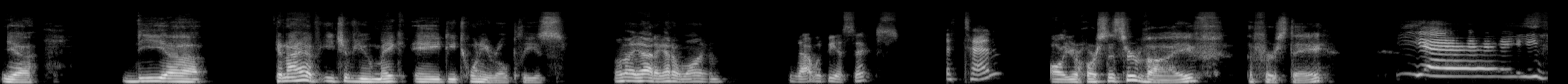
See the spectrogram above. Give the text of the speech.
Yeah. The uh can I have each of you make a D twenty roll, please? Oh my god, I got a one. That would be a six. A ten? all your horses survive the first day. Yay!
